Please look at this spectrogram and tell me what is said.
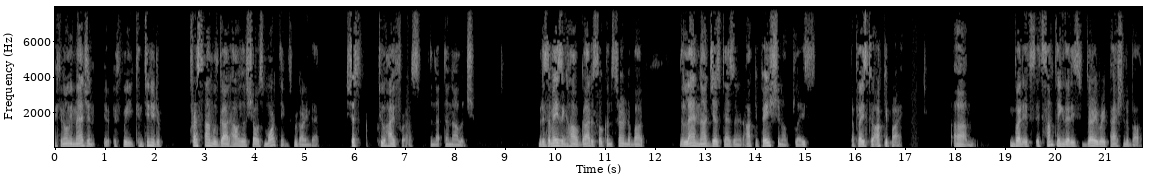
I can only imagine if, if we continue to press on with God, how he'll show us more things regarding that. It's just too high for us, the, the knowledge. But it's amazing how God is so concerned about the land, not just as an occupational place, a place to occupy, um, but it's, it's something that he's very, very passionate about.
